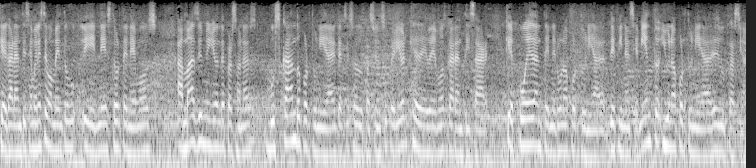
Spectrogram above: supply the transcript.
que garanticemos en este momento, eh, Néstor, tenemos a más de un millón de personas buscando oportunidades de acceso a educación superior que debemos garantizar que puedan tener una oportunidad de financiamiento y una oportunidad de educación.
